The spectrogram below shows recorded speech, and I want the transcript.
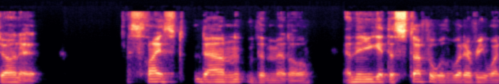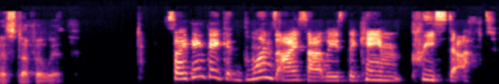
donut sliced down the middle, and then you get to stuff it with whatever you want to stuff it with. So I think they the ones I saw at least they came pre-stuffed.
